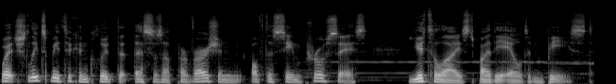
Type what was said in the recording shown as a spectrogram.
which leads me to conclude that this is a perversion of the same process utilised by the Elden Beast.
